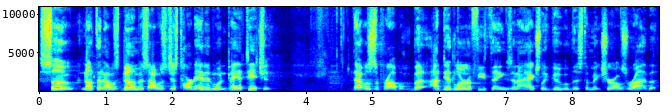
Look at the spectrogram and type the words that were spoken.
So, not that I was dumb, as I was just hard headed and wouldn't pay attention. That was the problem. But I did learn a few things, and I actually Googled this to make sure I was right. But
